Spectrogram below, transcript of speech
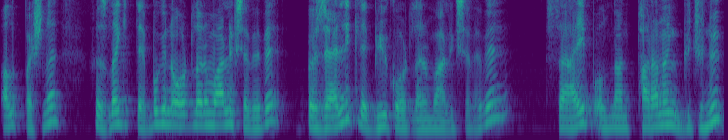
alıp başını hızla gitti. Bugün orduların varlık sebebi özellikle büyük orduların varlık sebebi sahip olunan paranın gücünü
